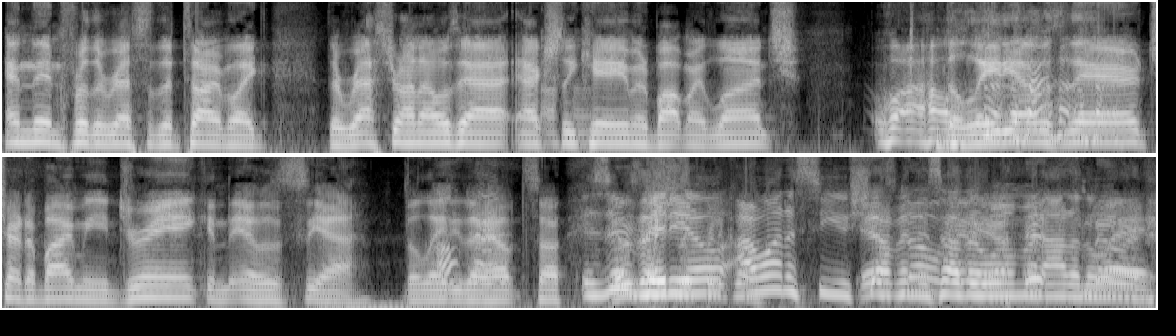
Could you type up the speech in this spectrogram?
And then for the rest of the time, like the restaurant I was at actually Uh-huh. came and bought my lunch. Wow. The lady I was there tried to buy me a drink, and it was yeah, the lady that Okay. helped. So Is there was actually video? cool. I want to see you shoving no this other woman out of the No, way.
